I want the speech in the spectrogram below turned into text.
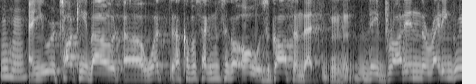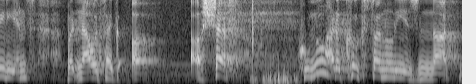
Mm-hmm. And you were talking about uh, what a couple of seconds ago? Oh, it was Gotham that mm-hmm. they brought in the right ingredients, but now it's like a, a chef who knew how to cook suddenly is not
